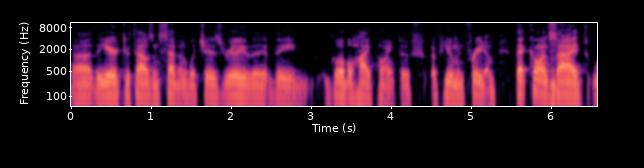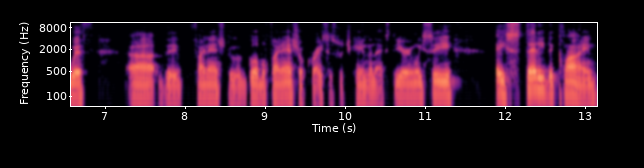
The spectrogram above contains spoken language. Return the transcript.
uh, the year 2007, which is really the the global high point of of human freedom. That coincides with uh, the financial the global financial crisis, which came the next year, and we see a steady decline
